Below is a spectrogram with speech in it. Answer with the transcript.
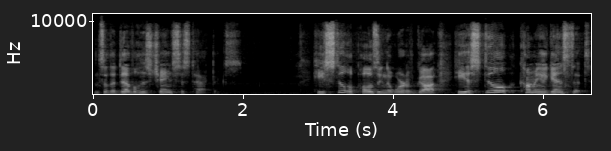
And so the devil has changed his tactics. He's still opposing the Word of God, he is still coming against it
